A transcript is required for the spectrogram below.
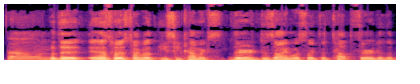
bone. But the and that's what I was talking about. EC Comics, their design was like the top third of the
